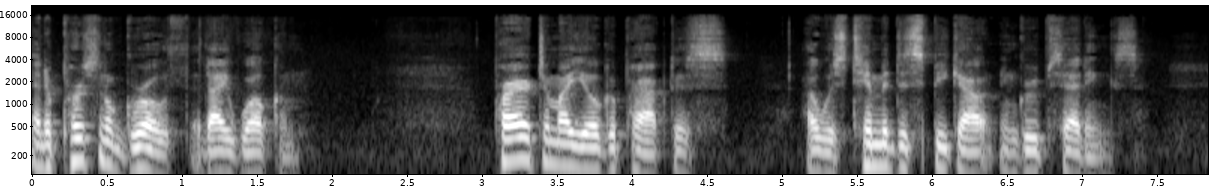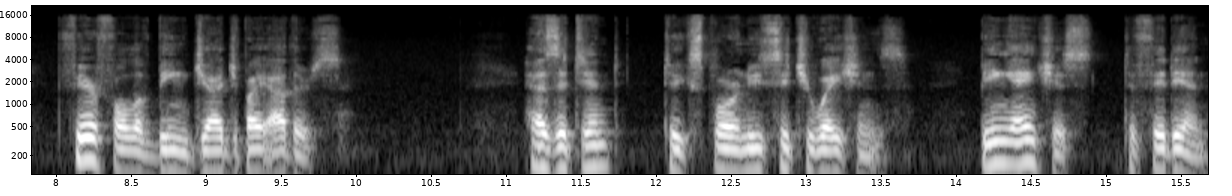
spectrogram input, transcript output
and a personal growth that I welcome. Prior to my yoga practice, I was timid to speak out in group settings, fearful of being judged by others, hesitant to explore new situations, being anxious to fit in.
